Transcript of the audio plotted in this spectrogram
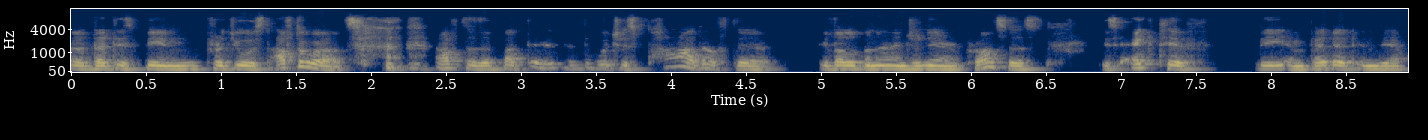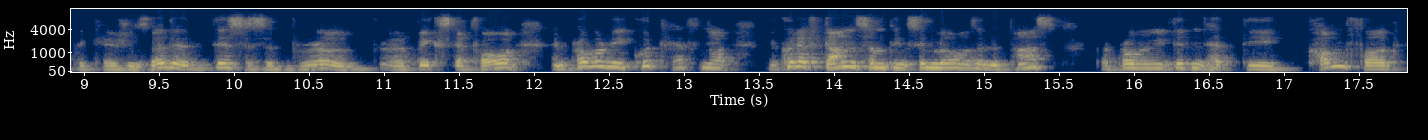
uh, that is being produced afterwards, after the, but uh, which is part of the development and engineering process, is actively embedded in the applications. That is, this is a real uh, big step forward, and probably could have not. We could have done something similar also in the past, but probably didn't have the comfort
